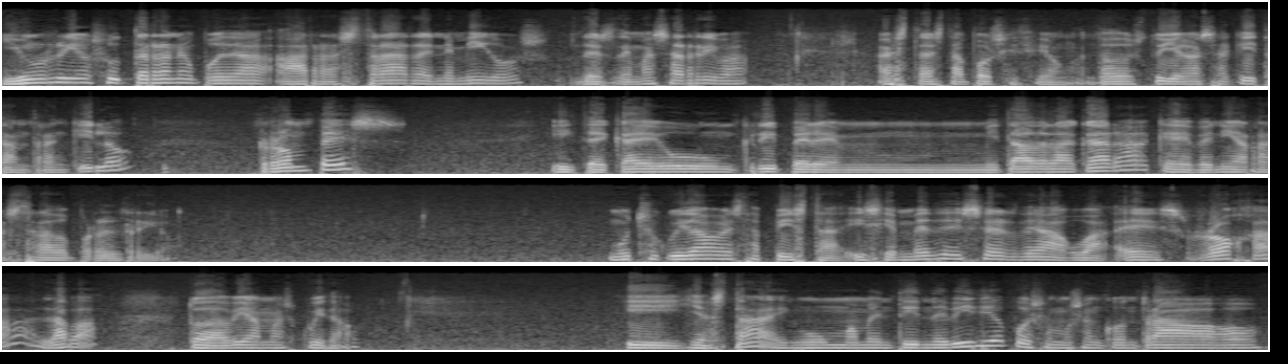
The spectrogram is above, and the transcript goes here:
Y un río subterráneo puede arrastrar enemigos desde más arriba hasta esta posición. Entonces tú llegas aquí tan tranquilo, rompes y te cae un creeper en mitad de la cara que venía arrastrado por el río. Mucho cuidado esta pista. Y si en vez de ser de agua es roja, lava, todavía más cuidado. Y ya está. En un momentín de vídeo pues hemos encontrado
